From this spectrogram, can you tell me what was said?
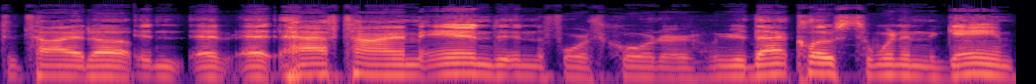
to tie it up in, at, at halftime and in the fourth quarter, when you're that close to winning the game,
